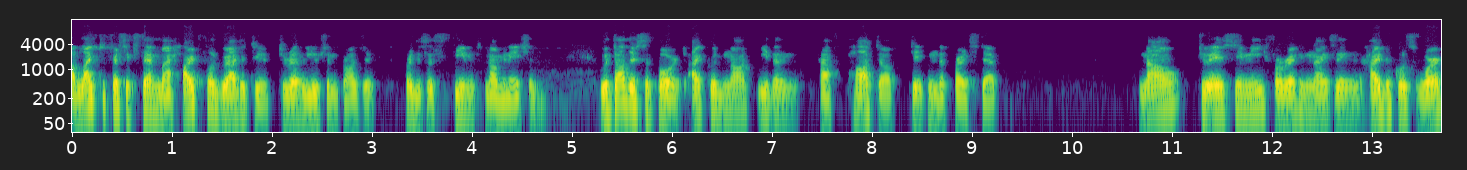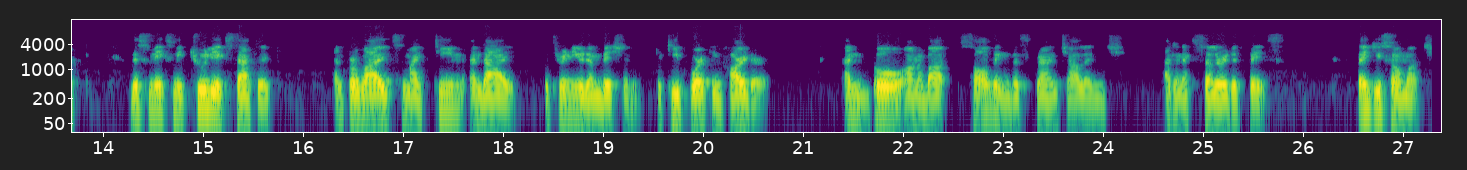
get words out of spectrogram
I'd like to first extend my heartfelt gratitude to Resolution Project for this esteemed nomination. Without their support, I could not even have thought of taking the first step. Now, to ASME for recognizing Hydroquo's work, this makes me truly ecstatic and provides my team and I with renewed ambition to keep working harder and go on about solving this grand challenge at an accelerated pace. Thank you so much.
